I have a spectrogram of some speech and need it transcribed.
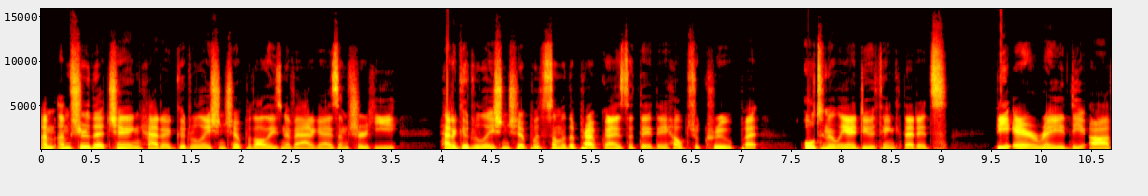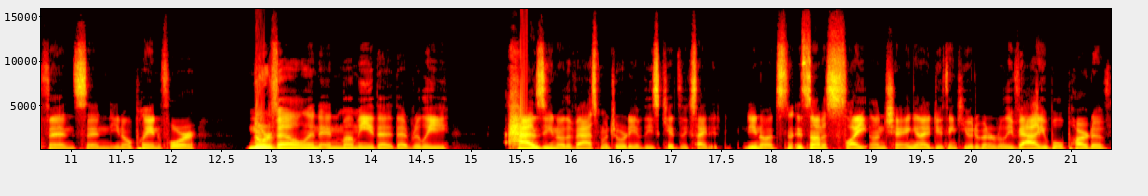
I'm I'm sure that Chang had a good relationship with all these Nevada guys. I'm sure he had a good relationship with some of the prep guys that they, they helped recruit. But ultimately I do think that it's the air raid, the offense, and you know, playing for Norvell and, and Mumme that that really has, you know, the vast majority of these kids excited. You know, it's it's not a slight on Chang, and I do think he would have been a really valuable part of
